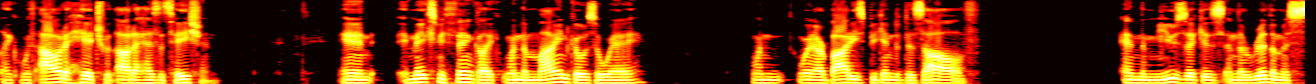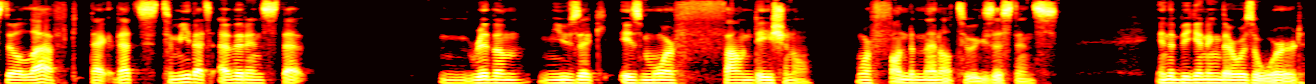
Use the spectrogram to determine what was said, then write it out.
like without a hitch, without a hesitation. And it makes me think like when the mind goes away, when when our bodies begin to dissolve and the music is and the rhythm is still left, that that's to me that's evidence that rhythm music is more foundational, more fundamental to existence. In the beginning there was a word.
